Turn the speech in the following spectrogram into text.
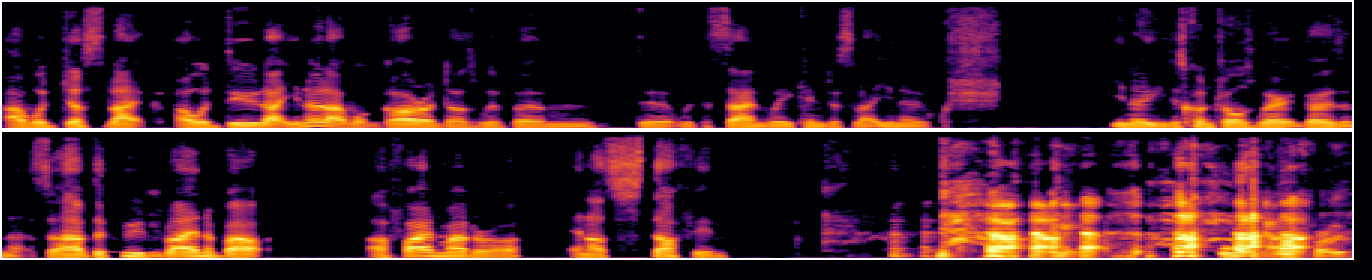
I would just like I would do like you know like what Gaara does with um the with the sand where he can just like you know you know he just controls where it goes and that. So I have the food flying about. I'll find Madara and I'll stuff him. Down his throat.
